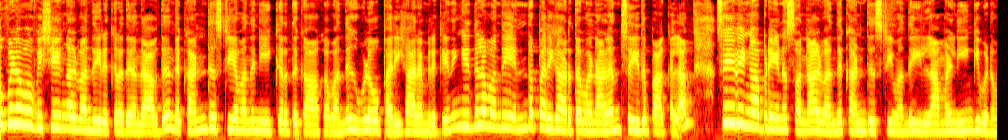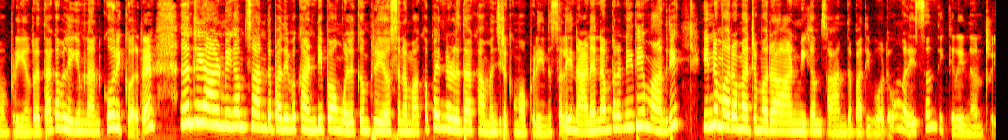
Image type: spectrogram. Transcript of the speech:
இவ்வளவு விஷயங்கள் வந்து இருக்கிறது. அதாவது இந்த கண் திருஷ்டியை வந்து நீக்கிறதுக்காக வந்து இவ்வளோ பரிகாரம் இருக்குது நீங்கள் இதில் வந்து எந்த பரிகாரத்தை வேணாலும் செய்து பார்க்கலாம். செய்தீங்க அப்படின்னு சொன்னால் வந்து கண் திருஷ்டி வந்து இல்லாமல் நீங்கிவிடும் அப்படின்ற தகவலையும் நான் கூறிக்கொள்கிறேன் இன்றைய ஆன்மீகம் சார்ந்த பதிவு கண்டிப்பாக கண்டிப்பாக உங்களுக்கும் பிரயோசனமாக பயனுள்ளதாக அமைஞ்சிருக்கும் அப்படின்னு சொல்லி நான் நம்புகிறேன் இதே மாதிரி இன்னும் ஒரு மற்றும் ஒரு ஆன்மீகம் சார்ந்த பதிவோடு உங்களை சந்திக்கிறேன். நன்றி.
